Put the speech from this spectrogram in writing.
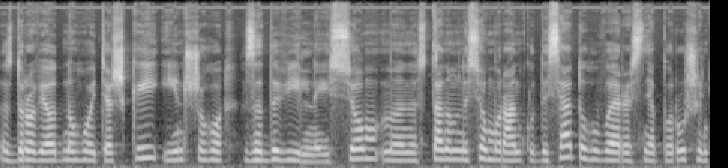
здоров'я одного тяжкий, іншого задовільний. Сьом е, станом на сьому ранку, 10 вересня, порушень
